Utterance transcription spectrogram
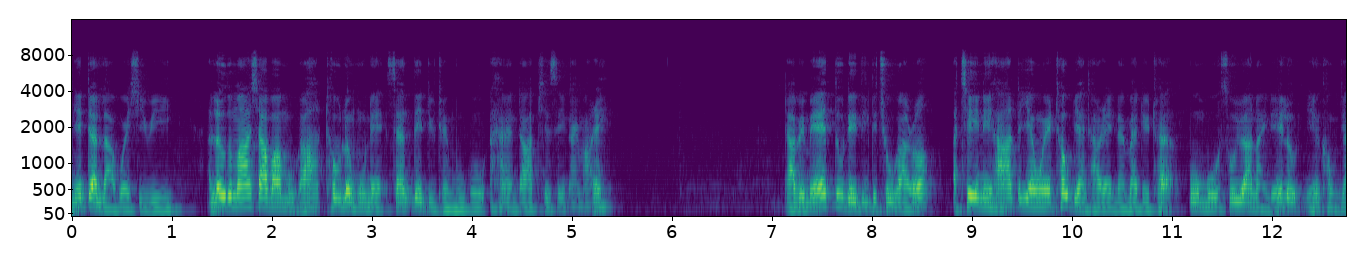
မြင့်တက်လာပွဲရှိပြီးအလုသမားရှားပါမှုကထုတ်လုပ်မှုနဲ့စမ်းသစ်တီထွင်မှုကိုအဟန့်အတားဖြစ်စေနိုင်ပါတယ်။ဒါပေမဲ့သူတေသီတချို့ကတော့အခြေအနေဟာတရားဝင်ထုတ်ပြန်ထားတဲ့နံပါတ်တွေထက်ပိုမိုဆိုးရွားနိုင်တယ်လို့ညင်းခုန်ကြ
